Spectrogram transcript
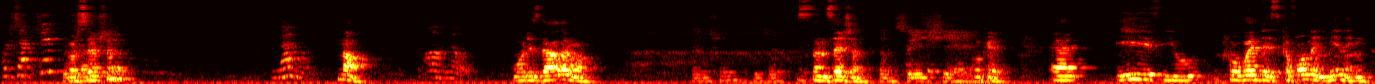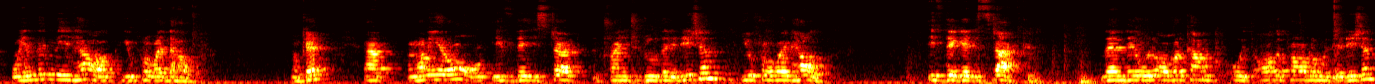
perception, perception. memory. No. Oh no. What is the other one? attention, perception, Sensation. sensation. Okay. And if you provide the scaffolding, meaning when they need help, you provide the help. Okay? At one year old, if they start trying to do the addition, you provide help. If they get stuck, then they will overcome with all the problem with addition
